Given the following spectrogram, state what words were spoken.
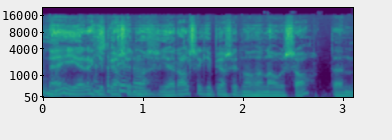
Nei, ég er ekki björnsinn tillögur? ég er alls ekki björnsinn á það náðu sátt en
